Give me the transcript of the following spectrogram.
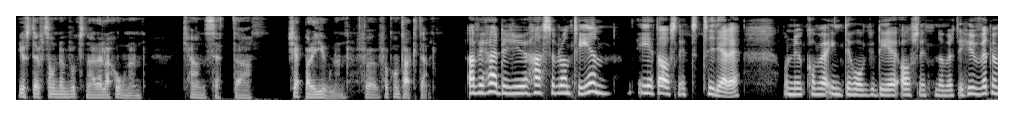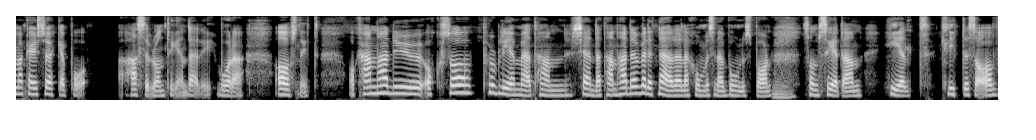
Just eftersom den vuxna relationen kan sätta käppar i hjulen för, för kontakten. Ja, vi hade ju Hasse Brontén i ett avsnitt tidigare. Och nu kommer jag inte ihåg det avsnittnumret i huvudet, men man kan ju söka på Hasse Brontén där i våra avsnitt. Och han hade ju också problem med att han kände att han hade en väldigt nära relation med sina bonusbarn som sedan helt klipptes av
